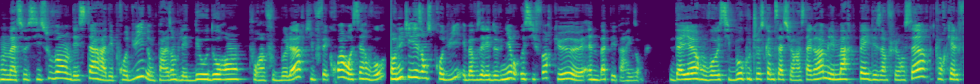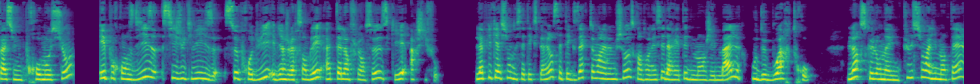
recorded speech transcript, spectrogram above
on associe souvent des stars à des produits, donc par exemple les déodorants pour un footballeur, qui vous fait croire au cerveau qu'en utilisant ce produit, eh ben, vous allez devenir aussi fort que euh, Mbappé par exemple. D'ailleurs, on voit aussi beaucoup de choses comme ça sur Instagram. Les marques payent des influenceurs pour qu'elles fassent une promotion et pour qu'on se dise si j'utilise ce produit, eh bien je vais ressembler à telle influenceuse qui est archi faux. L'application de cette expérience est exactement la même chose quand on essaie d'arrêter de manger mal ou de boire trop. Lorsque l'on a une pulsion alimentaire,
